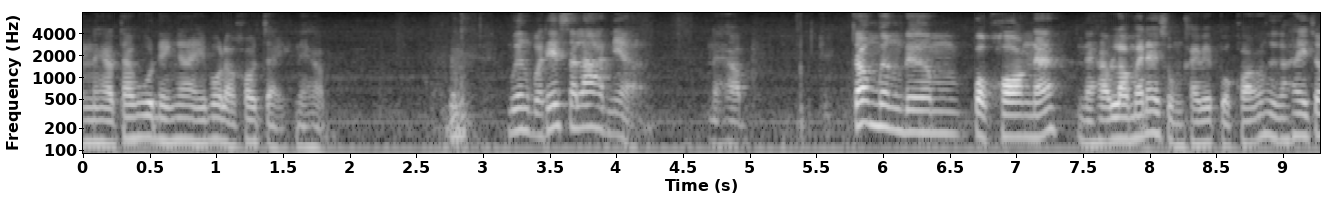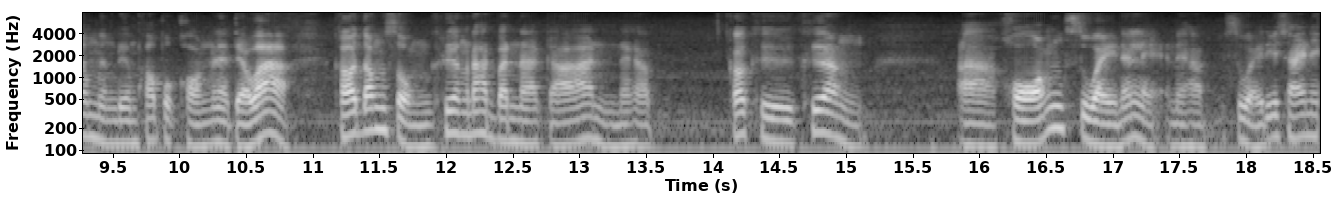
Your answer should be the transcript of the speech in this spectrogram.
นนะครับ ถ้าพูดง่ายๆให้พวกเราเข้าใจนะครับ เมืองประเทศสลาดเนี่ยนะครับเจ้าเมืองเดิมปกครองนะนะครับ เราไม่ได้ส่งใครไปปกครองก็คือให้เจ้าเมืองเดิมเขาปกครองนั่นแหละแต่ว่าเขาต้องส่งเครื่องราชบรรณาการนะครับ ก็คือเครื่องอของสวยนั่นแหละนะครับ สวยที่ใช้ใน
